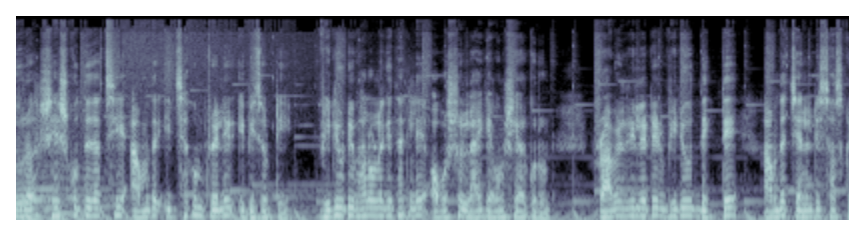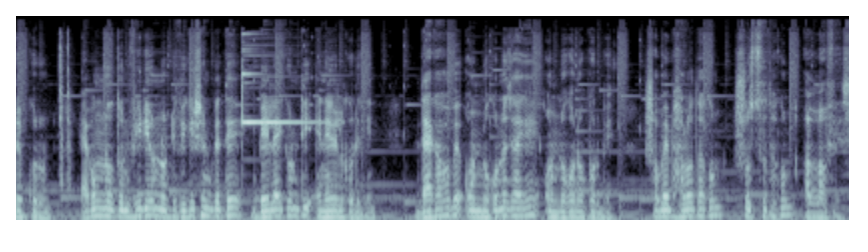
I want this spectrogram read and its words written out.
বন্ধুরা, শেষ করতে যাচ্ছি আমাদের ইচ্ছাকম ট্রেলের এপিসোডটি ভিডিওটি ভালো লাগে থাকলে অবশ্যই লাইক এবং শেয়ার করুন। ট্রাভেল রিলেটেড ভিডিও দেখতে আমাদের চ্যানেলটি সাবস্ক্রাইব করুন এবং নতুন ভিডিও নোটিফিকেশন পেতে বেল আইকনটি এনেবেল করে দিন। দেখা হবে অন্য কোনো জায়গায়, অন্য কোনো পর্বে। সবাই ভালো থাকুন, সুস্থ থাকুন। আল্লাহ হাফেজ।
